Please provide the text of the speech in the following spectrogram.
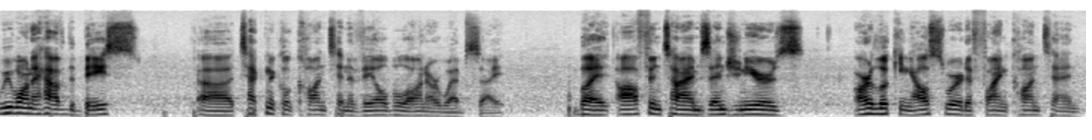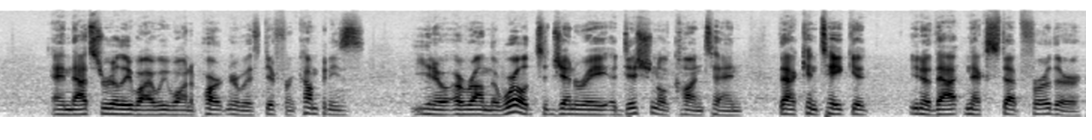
we want to have the base uh, technical content available on our website, but oftentimes engineers are looking elsewhere to find content and that's really why we want to partner with different companies you know around the world to generate additional content that can take it you know that next step further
